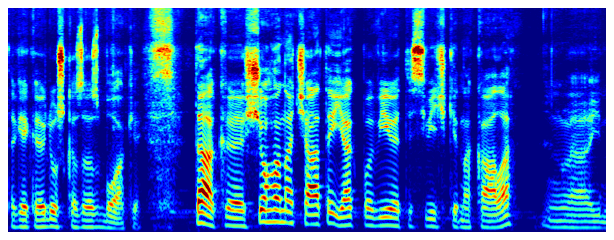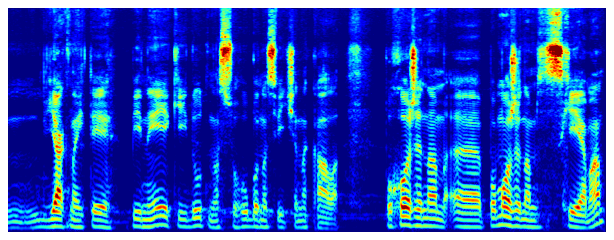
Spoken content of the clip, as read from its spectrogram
Так як релюшка з розборки. Так, е, з чого почати, як повірити свічки накала, е, як знайти піни, які йдуть на сугубо на свічі накала. Похоже нам, е, поможе нам схема.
